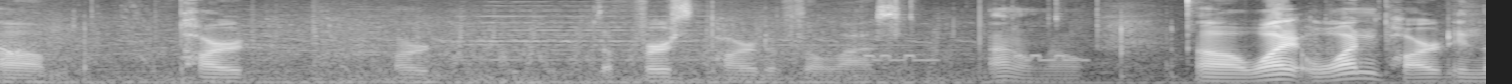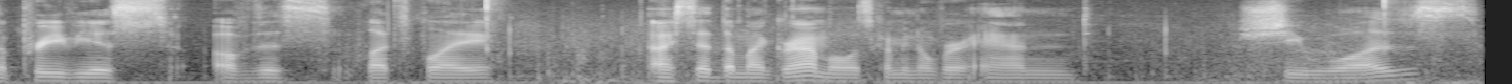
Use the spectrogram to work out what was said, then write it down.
um, part, or the first part of the last, I don't know. Uh, one, one part in the previous of this Let's Play, I said that my grandma was coming over, and she was,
